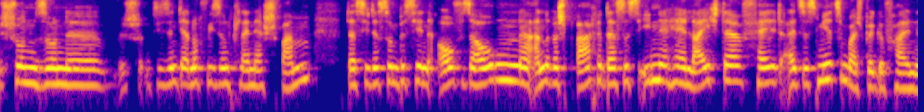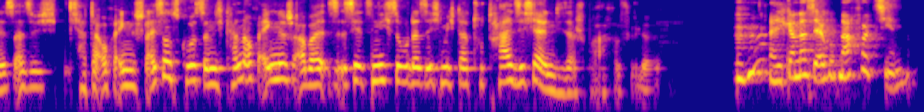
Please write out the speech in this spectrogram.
schon so eine, die sind ja noch wie so ein kleiner Schwamm, dass sie das so ein bisschen aufsaugen, eine andere Sprache, dass es ihnen nachher leichter fällt, als es mir zum Beispiel gefallen ist. Also ich, ich hatte auch Englisch-Leistungskurs und ich kann auch Englisch, aber es ist jetzt nicht so, dass ich mich da total sicher in dieser Sprache fühle. Mhm, ich kann das sehr gut nachvollziehen.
